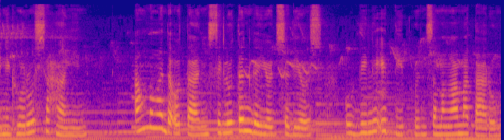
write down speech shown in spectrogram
inighuros sa hangin. Ang mga dautan siglutan gayod sa Dios ug dili itipon sa mga matarong.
